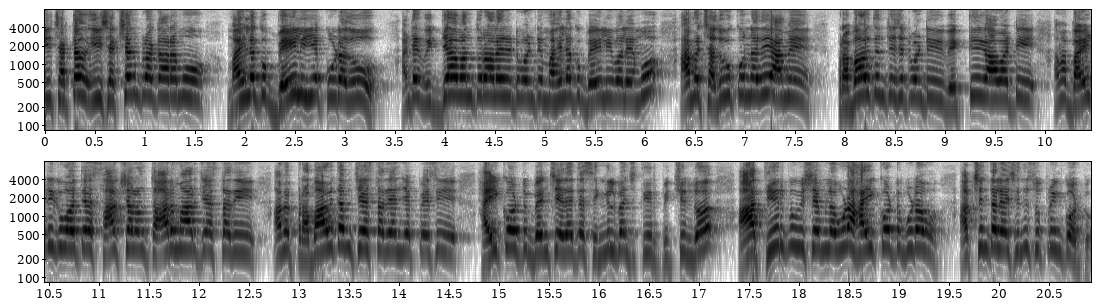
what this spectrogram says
ఈ చట్టం ఈ సెక్షన్ ప్రకారము మహిళకు బెయిల్ ఇవ్వకూడదు అంటే విద్యావంతురాలైనటువంటి మహిళకు బెయిల్ ఇవ్వలేము. ఆమె చదువుకున్నది ఆమె ప్రభావితం చేసేటువంటి వ్యక్తి కాబట్టి ఆమె బయటికి పోతే సాక్ష్యాలను తారుమారు చేస్తుంది ఆమె ప్రభావితం చేస్తుంది అని చెప్పేసి హైకోర్టు బెంచ్ ఏదైతే సింగిల్ బెంచ్ తీర్పు ఇచ్చిందో ఆ తీర్పు విషయంలో కూడా హైకోర్టు కూడా అక్షింతలేసింది సుప్రీంకోర్టు.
